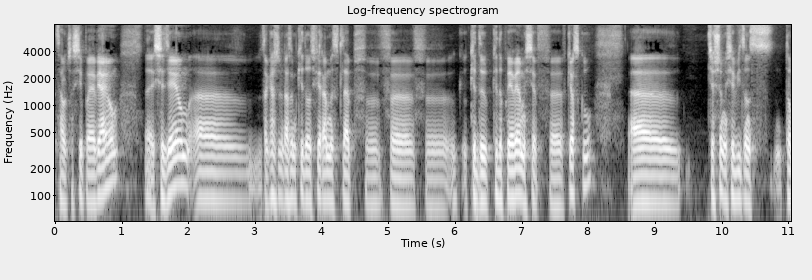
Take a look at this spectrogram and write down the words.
cały czas się pojawiają, się dzieją. Za każdym razem, kiedy otwieramy sklep, w, w, kiedy, kiedy pojawiamy się w, w kiosku, cieszymy się widząc to,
